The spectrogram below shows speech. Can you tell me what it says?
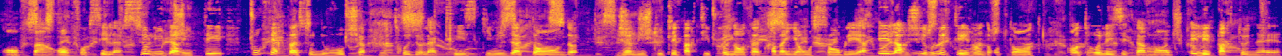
Enfin, renforcer la solidarité pour faire face aux nouveaux chapitres de la crise qui nous attendent. J'invite toutes les parties prenantes à travailler ensemble et à élargir le terrain d'entente entre les États membres et les partenaires.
